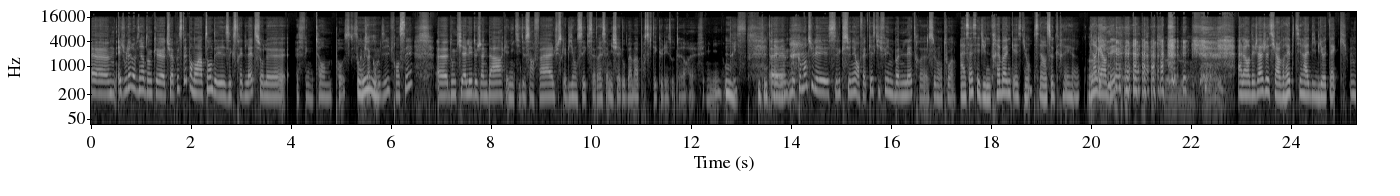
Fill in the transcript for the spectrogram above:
Euh, et je voulais revenir, donc euh, tu as posté pendant un temps des extraits de lettres sur le Huffington Post, c'est comme Oui. ça qu'on me dit, français, euh, donc qui allait de Jeanne d'Arc à Niki de Saint-Phal jusqu'à Beyoncé qui s'adresse à Michelle Obama pour citer que les auteurs euh, féminines, Mm. autrices. Euh, mais comment tu les sélectionnais en fait? Qu'est-ce qui fait une bonne lettre selon toi? Ah ça c'est une très bonne question, c'est un secret euh, bien Ah. gardé. Alors déjà je suis un vrai petit rat de bibliothèque. Mhm.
